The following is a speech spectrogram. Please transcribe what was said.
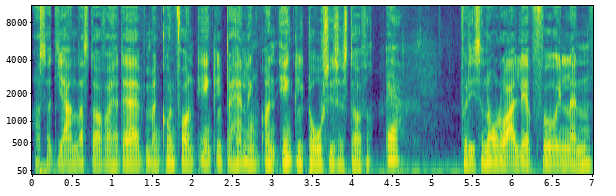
Og så de andre stoffer her, der er, at man kun får en enkelt behandling og en enkelt dosis af stoffet. Ja. Fordi så når du aldrig at få en eller anden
